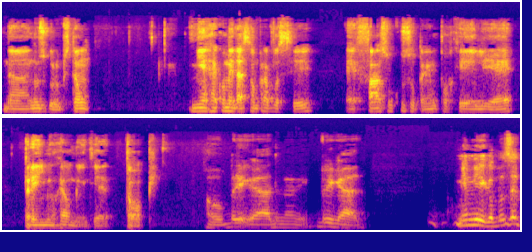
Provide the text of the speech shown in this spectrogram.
na, nos grupos. Então, minha recomendação para você é faça o curso prêmio, porque ele é prêmio realmente, é top. Obrigado, meu amigo. Obrigado. Minha amiga, você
